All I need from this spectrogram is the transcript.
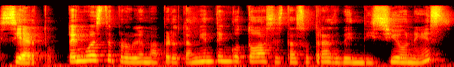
cierto, tengo este problema, pero también tengo todas estas otras bendiciones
